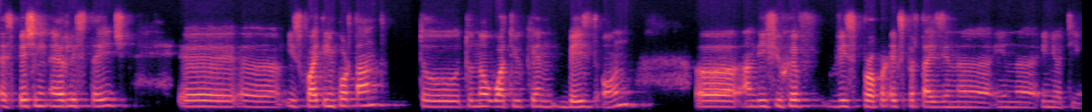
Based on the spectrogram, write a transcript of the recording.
especially in early stage, uh, uh, is quite important to, to know what you can based on. Uh, and if you have this proper expertise in, in, in your team.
